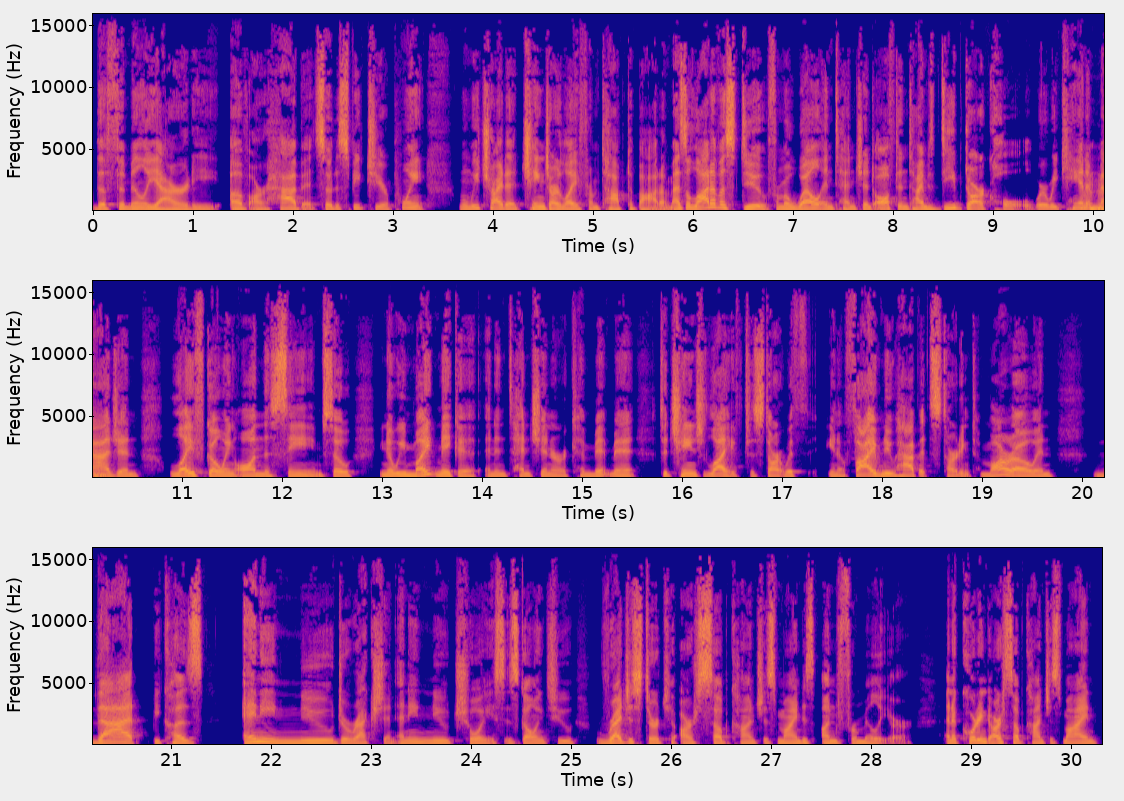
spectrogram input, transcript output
the familiarity of our habits. So to speak to your point, when we try to change our life from top to bottom, as a lot of us do from a well-intentioned, oftentimes deep, dark hole where we can't Mhm. imagine life going on the same. So, you know, we might make a, an intention or a commitment to change life, to start with, you know, five new habits starting tomorrow. And that because any new direction, any new choice is going to register to our subconscious mind as unfamiliar. And according to our subconscious mind,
